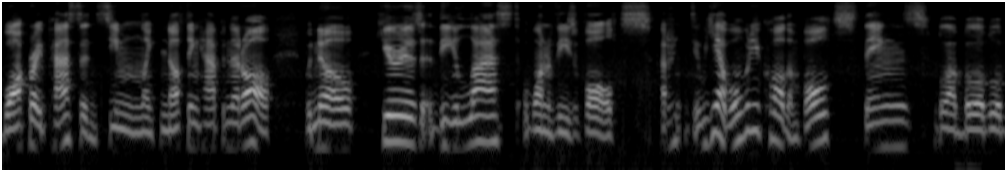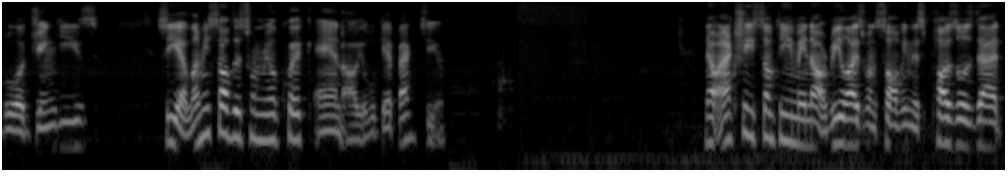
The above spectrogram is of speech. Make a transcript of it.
walk right past it and seem like nothing happened at all. But no, here is the last one of these vaults. I don't, yeah, what would you call them? Vaults, things, blah, blah, blah, blah, jingies. So yeah, let me solve this one real quick, and I will get back to you. Now, actually, something you may not realize when solving this puzzle is that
